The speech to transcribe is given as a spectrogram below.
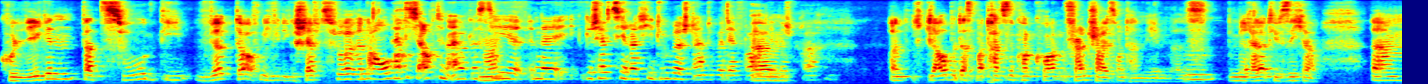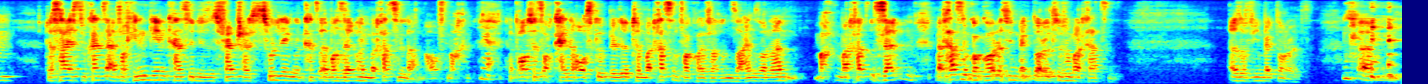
Kollegin dazu, die wirkte auf mich wie die Geschäftsführerin auch. Hatte ich auch den Eindruck, dass ja. die in der Geschäftshierarchie drüber stand über der Frau, ähm, die wir sprachen. Und ich glaube, dass Matratzen Concord ein Franchise-Unternehmen ist. Mhm. Bin mir relativ sicher. Ähm, das heißt, du kannst einfach hingehen, kannst dir dieses Franchise zulegen und kannst einfach selber einen Matratzenladen aufmachen. Ja. Da brauchst du jetzt auch keine ausgebildete Matratzenverkäuferin sein, sondern mach Matratzen, ist halt ein Matratzen Concord ist wie ein McDonalds für Matratzen. Also wie ein McDonalds. ähm,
